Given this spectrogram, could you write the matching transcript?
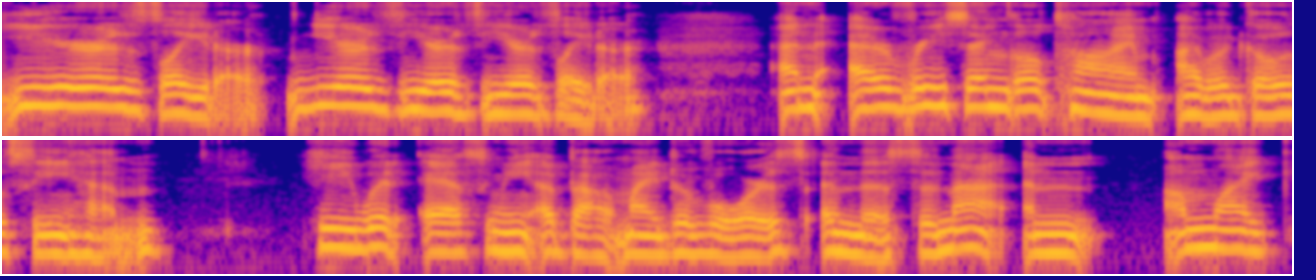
years later years years years later and every single time i would go see him he would ask me about my divorce and this and that and i'm like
